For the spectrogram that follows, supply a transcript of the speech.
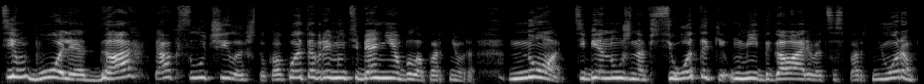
тем более, да, так случилось, что какое-то время у тебя не было партнера, но тебе нужно все-таки уметь договариваться с партнером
